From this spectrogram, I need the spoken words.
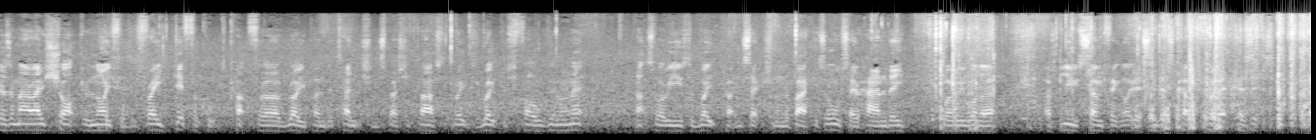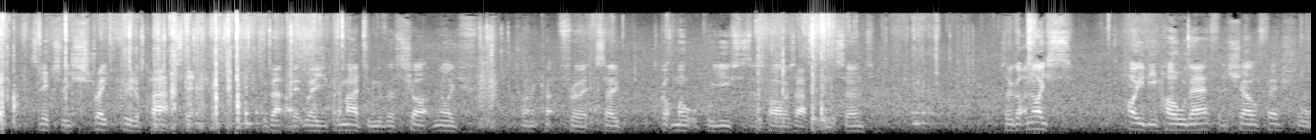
doesn't matter how sharp your knife is, it's very difficult to cut through a rope under tension, especially plastic rope, the rope just folds in on it. That's why we use the rope cutting section on the back. It's also handy when we want to abuse something like this and just cut through it because it's, it's literally straight through the plastic with that bit where you can imagine with a sharp knife trying to cut through it. So it's got multiple uses as far as that's concerned. So we've got a nice hidey hole there for the shellfish or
